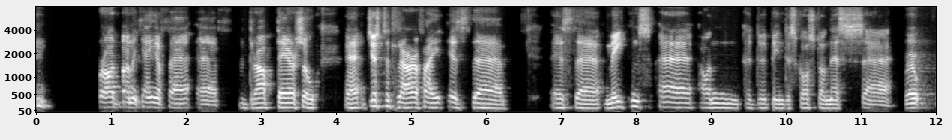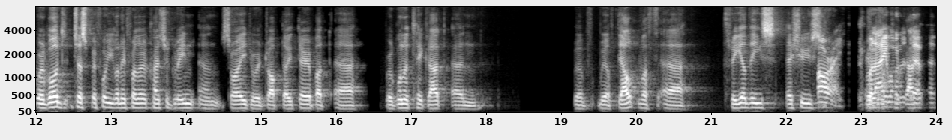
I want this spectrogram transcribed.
broadband kind of uh, uh, dropped there, so uh, just to clarify, is the is the meetings uh, on uh, being discussed on this? uh, We're, we're good, just before you go any further, Councillor Green, and sorry you were dropped out there, but uh, we're going to take that and we've, we have dealt with uh, three of these issues. All right. We're Well, I take wanted that- to,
